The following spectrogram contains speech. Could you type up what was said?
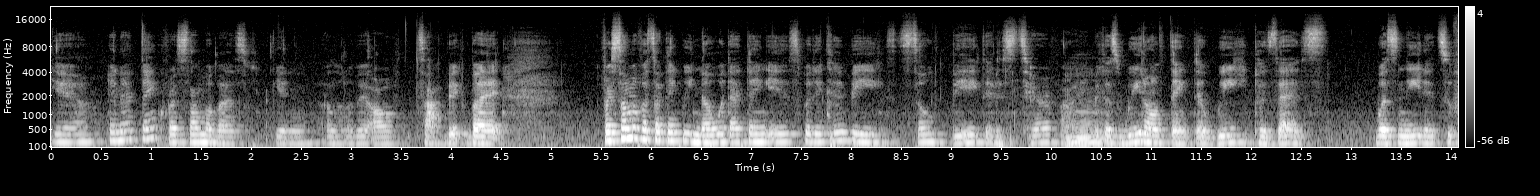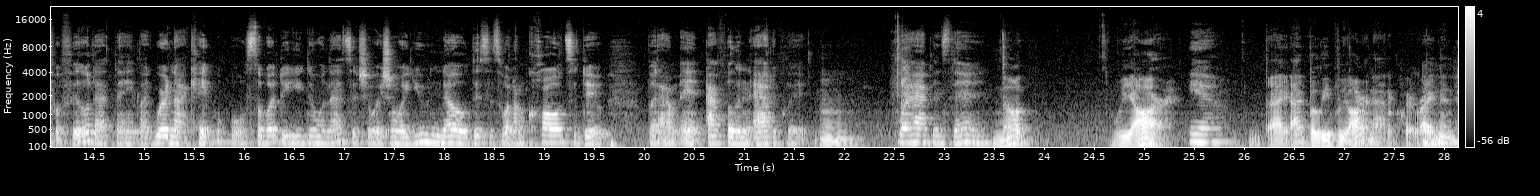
Yeah, and I think for some of us, getting a little bit off topic, but for some of us, I think we know what that thing is, but it could be so big that it's terrifying Mm. because we don't think that we possess what's needed to fulfill that thing. Like we're not capable. So what do you do in that situation where you know this is what I'm called to do, but I'm in, I feel inadequate? Mm. What happens then? No, we are. Yeah. I, I believe we are inadequate, right? Mm-hmm. And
